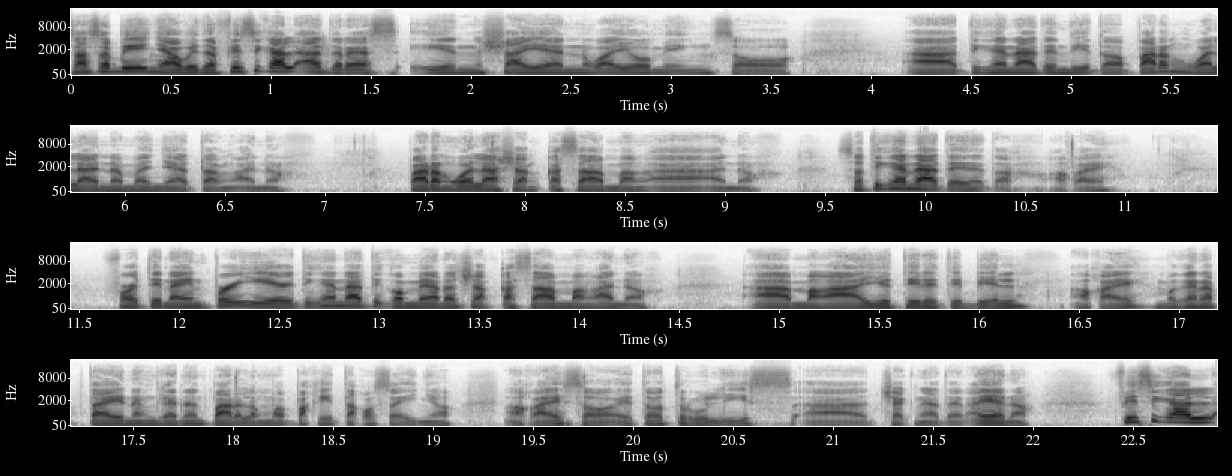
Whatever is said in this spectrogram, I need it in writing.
sasabihin niya, with a physical address in Cheyenne, Wyoming. So, uh, tingnan natin dito. Parang wala naman yatang ano. Parang wala siyang kasamang uh, ano. So, tingnan natin ito. Okay? 49 per year. Tingnan natin kung meron siyang kasamang ano, uh, mga utility bill. Okay? Maghanap tayo ng ganun para lang mapakita ko sa inyo. Okay? So, ito true lease. Uh, check natin. Ayan o. Oh. Physical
